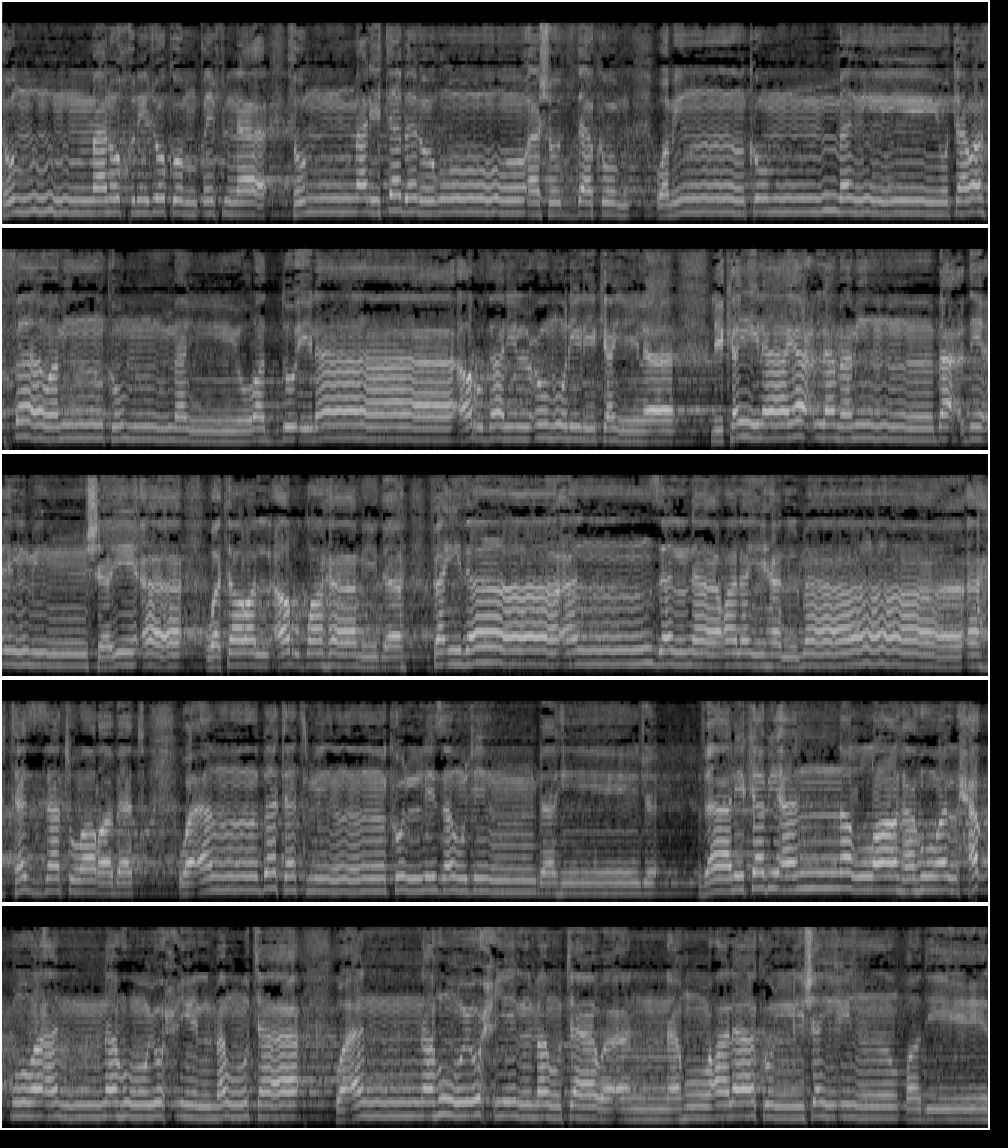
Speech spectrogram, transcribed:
ثم نخرجكم طفلا ثم لتبلغوا أشدكم ومنكم من يتوفى ومنكم من يرد إلى أرذل العمر لكي لا لكي لا يعلم من بعد علم شيئا وترى الأرض هامدة فإذا أنزلنا عليها الماء اهتزت وربت وأنبتت من كل زوج بهيج. ذلك بأن الله هو الحق وأنه يحيي الموتى وأنه يحيي الموتى وأنه على كل شيء قدير.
